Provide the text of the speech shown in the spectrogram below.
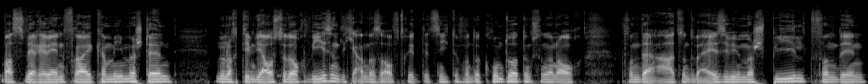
was wäre wenn frei, kann man immer stellen. Nur nachdem die Austria auch wesentlich anders auftritt, jetzt nicht nur von der Grundordnung, sondern auch von der Art und Weise, wie man spielt, von den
